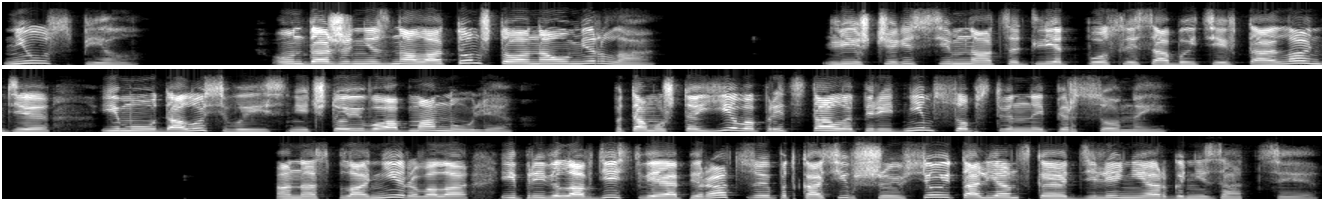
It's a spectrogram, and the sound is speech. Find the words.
Не успел. Он даже не знал о том, что она умерла. Лишь через 17 лет после событий в Таиланде ему удалось выяснить, что его обманули, потому что Ева предстала перед ним собственной персоной. Она спланировала и привела в действие операцию, подкосившую все итальянское отделение организации.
